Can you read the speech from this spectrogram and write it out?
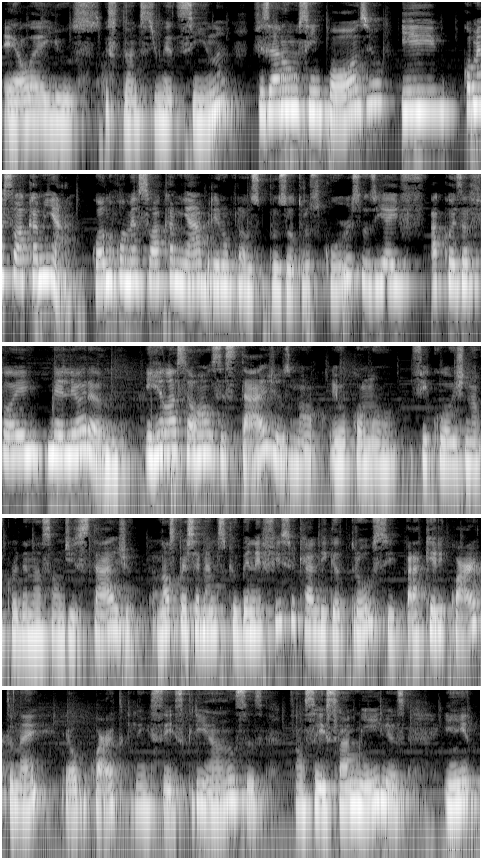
ela e os estudantes de medicina, fizeram um simpósio e começou a caminhar. Quando começou a caminhar, abriram para os outros cursos e aí a coisa foi melhorando. Em relação aos estágios, eu como fico hoje na coordenação de estágio, nós percebemos que o benefício que a liga trouxe para aquele quarto, né? É o quarto que tem seis crianças, são seis famílias E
